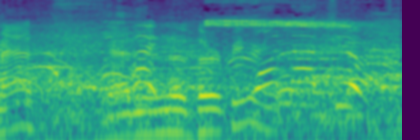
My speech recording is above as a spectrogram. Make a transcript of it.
match and into the third period. One, not two.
